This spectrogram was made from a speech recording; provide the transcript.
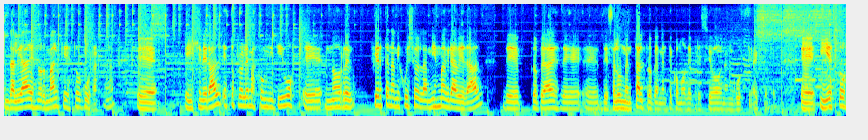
en realidad es normal que esto ocurra. En general, estos problemas cognitivos eh, no revierten, a mi juicio, la misma gravedad de propiedades de, eh, salud mental propiamente, como depresión, angustia, etc. Eh, y estos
